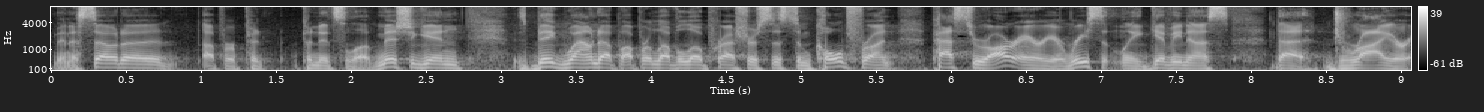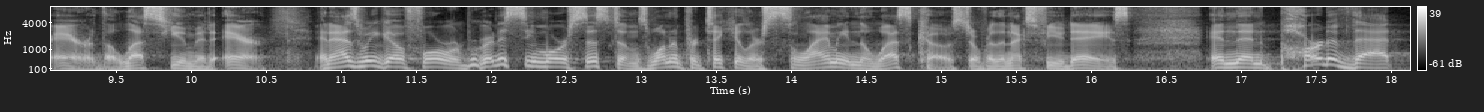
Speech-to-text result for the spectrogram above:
Minnesota, upper peninsula of Michigan. This big wound up upper level low pressure system cold front passed through our area recently, giving us the drier air, the less humid air. And as we go forward, we're going to see more systems, one in particular slamming the west coast over the next few days. And then part of that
